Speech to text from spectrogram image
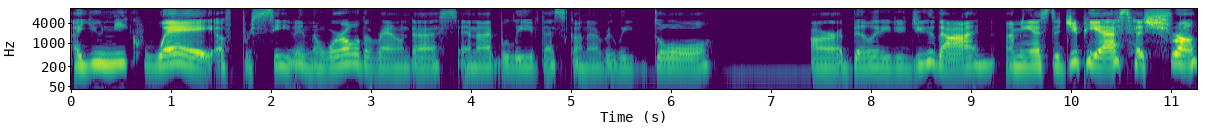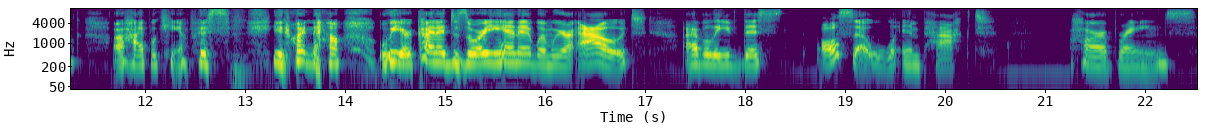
a unique way of perceiving the world around us and i believe that's gonna really dull our ability to do that. I mean as the gps has shrunk our hippocampus you know now we are kind of disoriented when we are out. I believe this also impact our brains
